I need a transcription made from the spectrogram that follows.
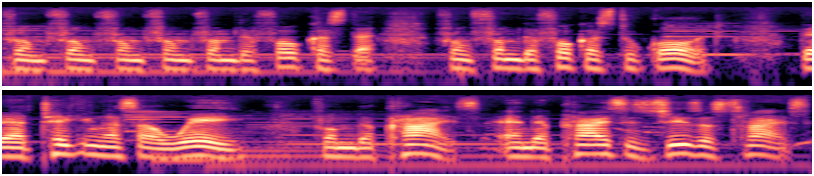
from, from, from, from, from the focus that, from, from the focus to God. They are taking us away from the price, and the price is Jesus Christ,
